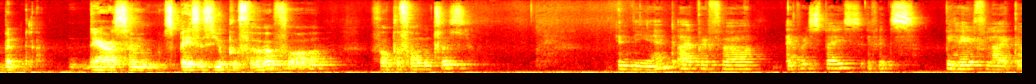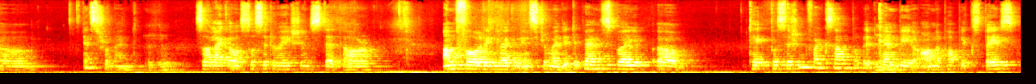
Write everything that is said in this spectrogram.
but there are some spaces you prefer for for performances? in the end, I prefer every space if it's behave like a instrument. Mm-hmm. So, like also situations that are unfolding like an instrument. It depends where you uh, take position, for example. It can Mhm. be on a public space,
